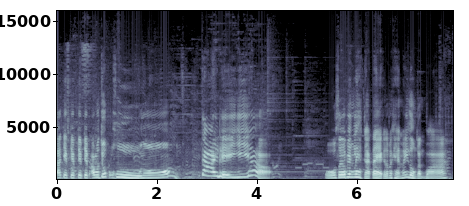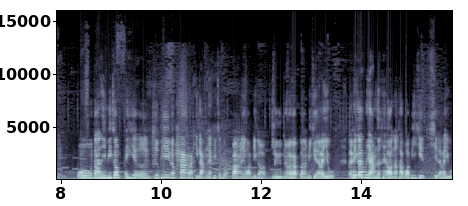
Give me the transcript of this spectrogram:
ตายเจ็บเจ็บเจ็บเจ็บเอามาจุ๊บโอ้โหน้อง ได้เลยเฮียโอ้เซิร์ฟยังแรกอะแตกแล้วไปแข่งไม่ลงกันวะโอ้ตอนนี้พี่ก็ไอ้เฮียเออคือพี่มาภาคหลักทีหลังไงพี่ก็แบบบางจังหวะพี่ก็ลืมนะว่าแบบตอนนั้นพี่คิดอะไรอยู่ แต่พี่ก็พยายามนึกให้ออกนะครับว่าพี่คิดคิดอะไรอยู่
